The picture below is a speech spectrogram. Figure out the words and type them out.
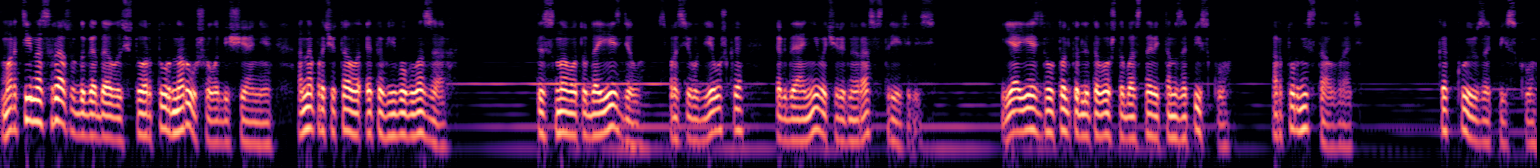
Мартина сразу догадалась, что Артур нарушил обещание. Она прочитала это в его глазах. «Ты снова туда ездил?» – спросила девушка, когда они в очередной раз встретились. «Я ездил только для того, чтобы оставить там записку». Артур не стал врать. «Какую записку?»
